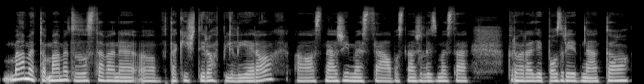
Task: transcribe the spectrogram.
Máme to, máme to zostavené v takých štyroch pilieroch. Snažíme sa, alebo snažili sme sa v prvom rade pozrieť na to,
